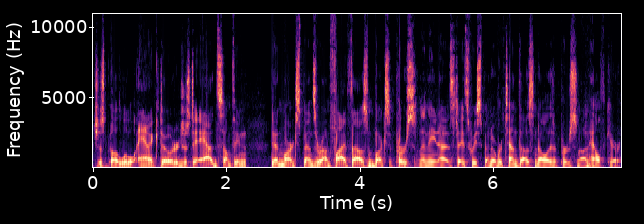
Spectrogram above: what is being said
Just a little anecdote or just to add something Denmark spends around 5,000 bucks a person. In the United States, we spend over $10,000 a person on health care.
